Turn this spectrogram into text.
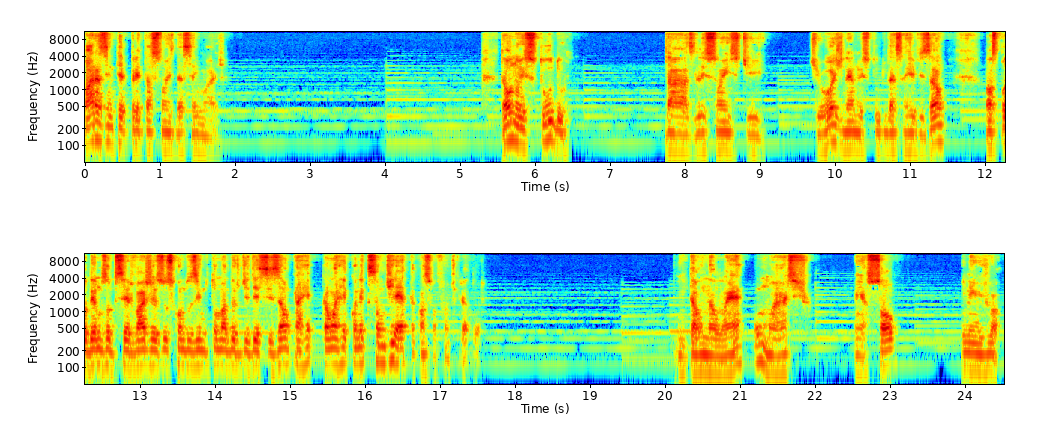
para as interpretações dessa imagem. Então, no estudo das lições de, de hoje, né, no estudo dessa revisão, nós podemos observar Jesus conduzindo o tomador de decisão para uma reconexão direta com a sua fonte criadora. Então não é o Márcio, nem a Sol e nem o João.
